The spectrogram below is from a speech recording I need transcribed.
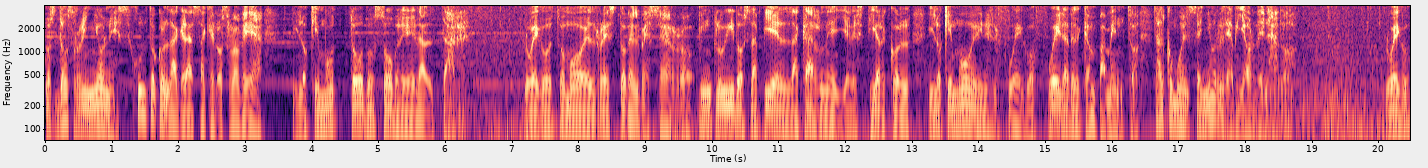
los dos riñones, junto con la grasa que los rodea, y lo quemó todo sobre el altar. Luego tomó el resto del becerro, incluidos la piel, la carne y el estiércol, y lo quemó en el fuego fuera del campamento, tal como el Señor le había ordenado. Luego,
